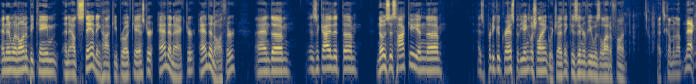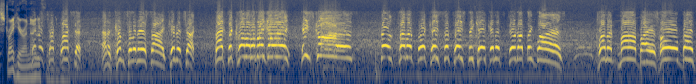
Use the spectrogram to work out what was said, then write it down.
And then went on and became an outstanding hockey broadcaster and an actor and an author and um, is a guy that um, knows his hockey and uh, has a pretty good grasp of the English language. I think his interview was a lot of fun. That's coming up next, right here on ninety four. Kindrachuk blocks it, and it comes to the near side. Kindrachuk back to Clement, a breakaway. He scores! Bill Clement for a case of Tastykake, and it's 2 nothing Flyers. Clement mobbed by his whole bench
